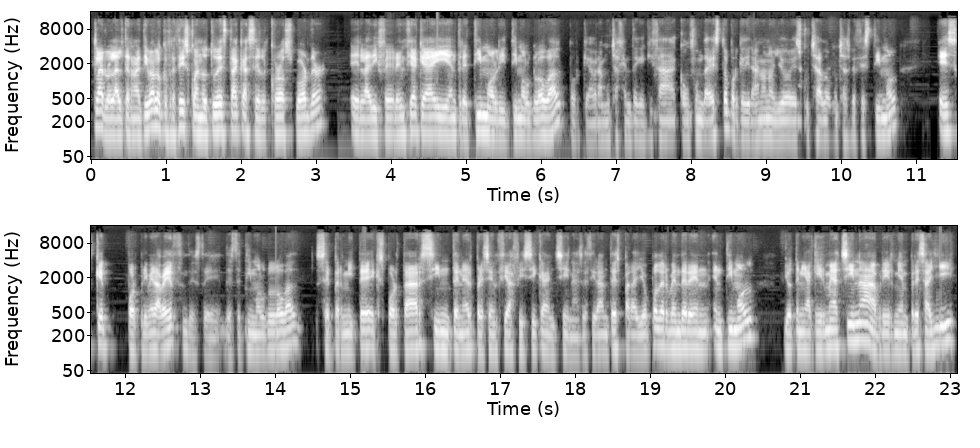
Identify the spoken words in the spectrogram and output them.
claro, la alternativa a lo que ofrecéis cuando tú destacas el cross-border, eh, la diferencia que hay entre Tmall y Tmall Global, porque habrá mucha gente que quizá confunda esto, porque dirá, no, no, yo he escuchado muchas veces Tmall, es que por primera vez desde, desde Tmall Global se permite exportar sin tener presencia física en China. Es decir, antes para yo poder vender en, en Tmall, yo tenía que irme a China, abrir mi empresa allí,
